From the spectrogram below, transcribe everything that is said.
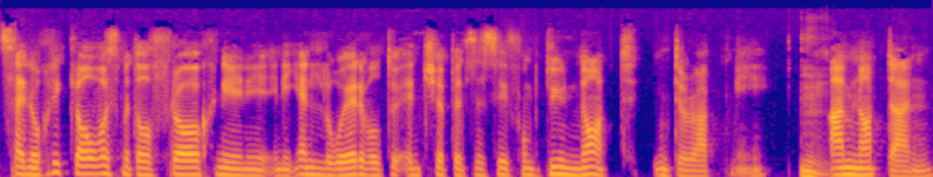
sy nog nie klaar was met haar vraag nie en die, en die een lawyer wil toe inchip en sy sê vir hom do not interrupt me. Mm. I'm not done.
